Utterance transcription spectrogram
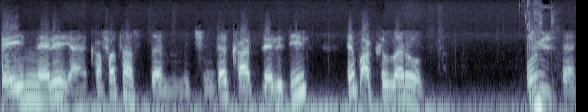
beyinleri yani kafa taslarının içinde kalpleri değil hep akılları olur. O yüzden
